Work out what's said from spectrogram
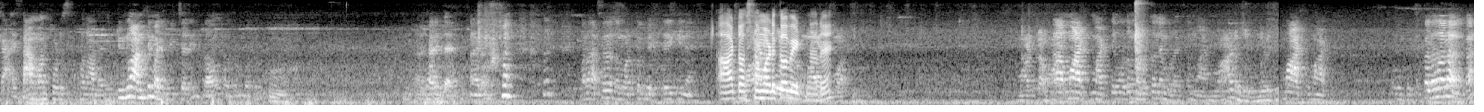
काय सामान थोडंसं पण आणायचं. टिनू आणते माझी बिचारी जाऊन मधून मधून. जायचं. मला असं होतं मडकं भेटतंय की नाही. आठ वाजता मडकं भेटणार आहे. माठ हा माठ माठ. ते मडकं नाही बोलायचं माठ. माठ माठ कलर आला का?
